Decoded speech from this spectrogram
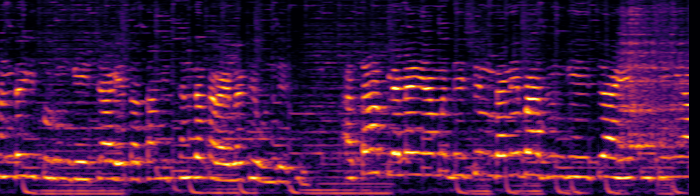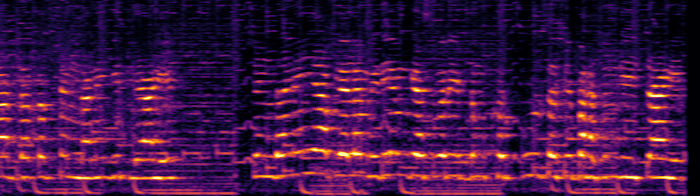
थंडही करून घ्यायचे आहेत. आता मी थंड करायला ठेवून देते. आता आपल्याला यामध्ये शेंगदाणे भाजून घ्यायचे आहेत. इथे मी अर्धा कप शेंगदाणे घेतले आहेत. शेंगदाणेही आपल्याला मिडियम गॅसवर एकदम खरपूस असे भाजून घ्यायचे आहेत.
